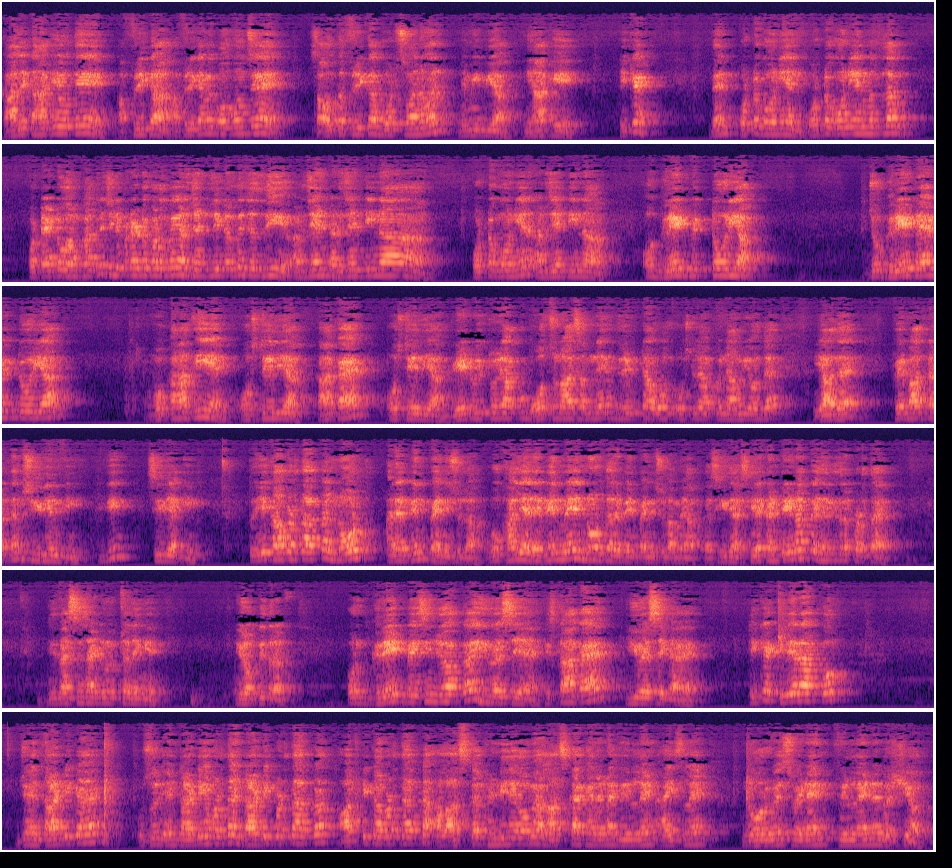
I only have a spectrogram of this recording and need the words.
काले कहाँ के होते हैं? अफ्रीका। अफ्रीका में कौन कौन से हैं? साउथ अफ्रीका, बोट्सवाना और नमीबिया। यहाँ के। ठीक है? देन पोटोगोनियन पोटोगोनियन मतलब पोटैटो हम खाते चिली पोटैटो कर दो अर्जेंटली करते जल्दी। अर्जेंट अर्जेंटीना पोटोगोनियन अर्जेंटीना और ग्रेट विक्टोरिया जो ग्रेट है विक्टोरिया वो कहा थी है? ऑस्ट्रेलिया कहाँ का है? ऑस्ट्रेलिया ग्रेट विक्टोरिया आपको बहुत सुना है सबने। ग्रेट ऑस्ट्रेलिया आपको नाम याद है याद है। फिर बात करते हैं सीरियन की, क्योंकि सीरिया की। तो ये कहाँ पड़ता है आपका? नॉर्थ अरेबियन पेनिसुला वो खाली अरेबियन में नॉर्थ अरेबियन पेनिसुला में आपका। सीरिया सीरिया कंट्री ना आपका इधर की तरफ़ पड़ता है। वेस्टर्न साइड में चलेंगे। यूरोप की तरफ़। और ग्रेट बेसिन जो आपका यूएसए है। किस कहा का है? यूएसए का है। ठीक है? क्लियर है आपको? जो एंटार्क्टिका है सॉरी एंटार्क्टिका पड़ता है, एंटार्क्टिक पड़ता है आपका, आर्कटिक का पड़ता है आपका, अलास्का, ठंडी जगहों में, Alaska, Canada, Greenland, Iceland, Norway, Sweden, Finland and Russia.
